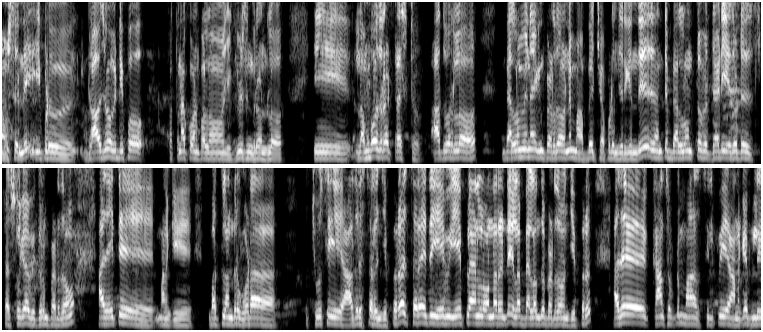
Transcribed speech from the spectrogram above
నమస్తే అండి. ఇప్పుడు గాజువాక డిపో కొత్తనాకోనపాలెం ఎగ్జిబిషన్ గ్రౌండ్లో ఈ లంబోదర ట్రస్ట్ ఆధ్వర్యంలో బెల్లం వినాయకుని పెడదామని మా అబ్బాయి చెప్పడం జరిగింది. అంటే బెల్లంతో డాడీ ఏదో స్పెషల్గా విగ్రహం పెడదాం. అదైతే మనకి భక్తులందరూ కూడా చూసి ఆదరిస్తారని చెప్పారు. సరే అయితే ఏ ఏ ప్లాన్లో ఉన్నారంటే ఇలా బెల్లంతో పెడదామని చెప్పారు. అదే కాన్సెప్ట్ మా శిల్పి అనకాపల్లి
